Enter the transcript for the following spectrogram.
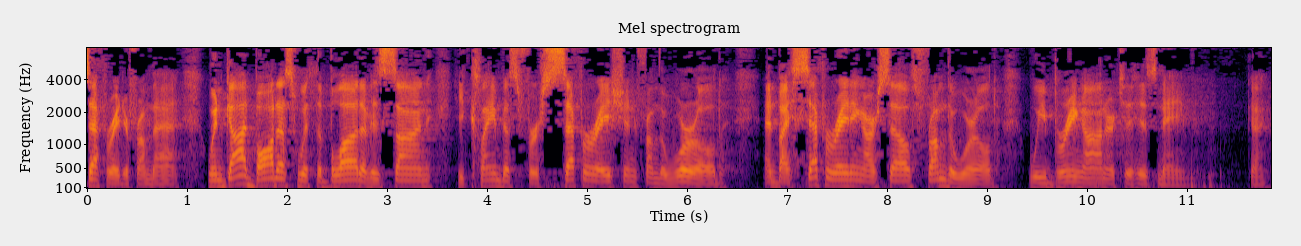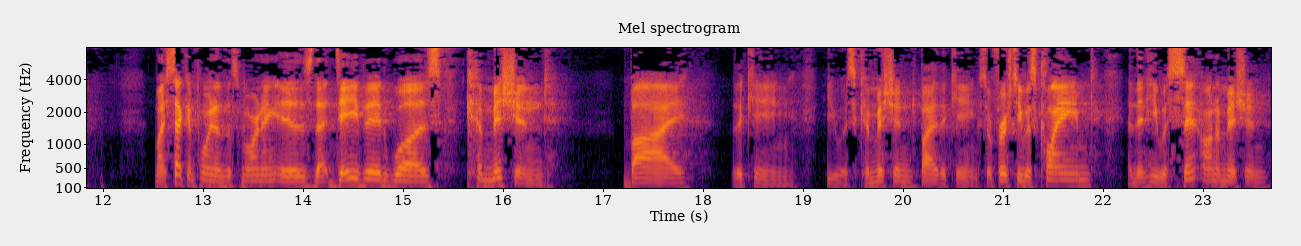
separated from that. When God bought us with the blood of His Son, He claimed us for separation from the world, and by separating ourselves from the world, we bring honor to His name. Okay? My second point of this morning is that David was commissioned by the king. He was commissioned by the king. So, first he was claimed, and then he was sent on a mission.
